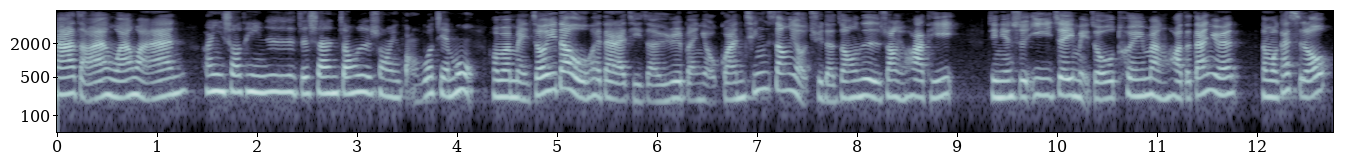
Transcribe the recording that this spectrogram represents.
大家早安、午安、晚安，欢迎收听《日日之声》中日双语广播节目。我们每周一到五会带来几则与日本有关、轻松有趣的中日双语话题。今天是 EJ 每周推漫画的单元，那么开始喽。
